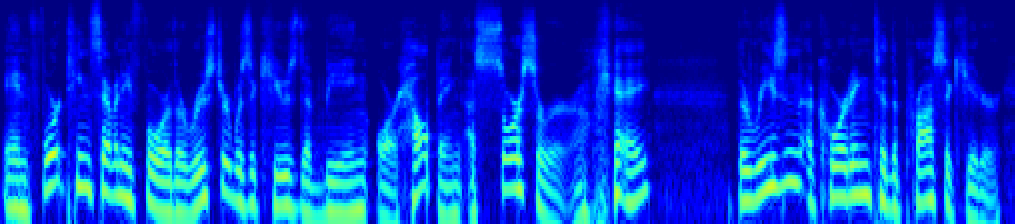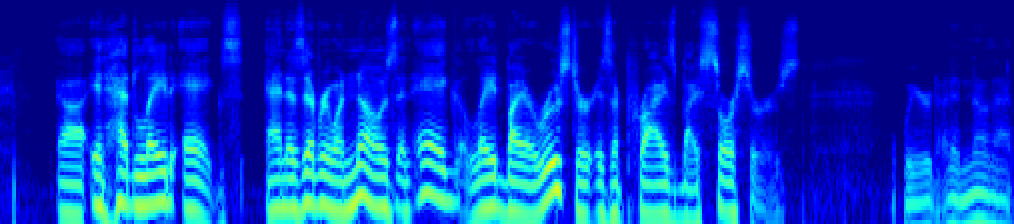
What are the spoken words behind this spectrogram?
In 1474, the rooster was accused of being or helping a sorcerer. Okay. The reason, according to the prosecutor, uh, it had laid eggs. And as everyone knows, an egg laid by a rooster is a prize by sorcerers. Weird. I didn't know that.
